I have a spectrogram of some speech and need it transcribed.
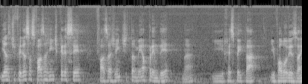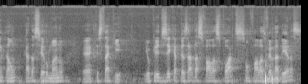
e as diferenças fazem a gente crescer, faz a gente também aprender, né? E respeitar e valorizar então cada ser humano é, que está aqui. Eu queria dizer que apesar das falas fortes, são falas verdadeiras,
